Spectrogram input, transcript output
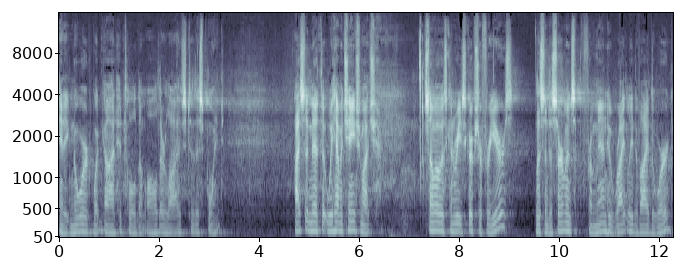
and ignored what God had told them all their lives to this point. I submit that we haven't changed much. Some of us can read Scripture for years, listen to sermons from men who rightly divide the Word,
